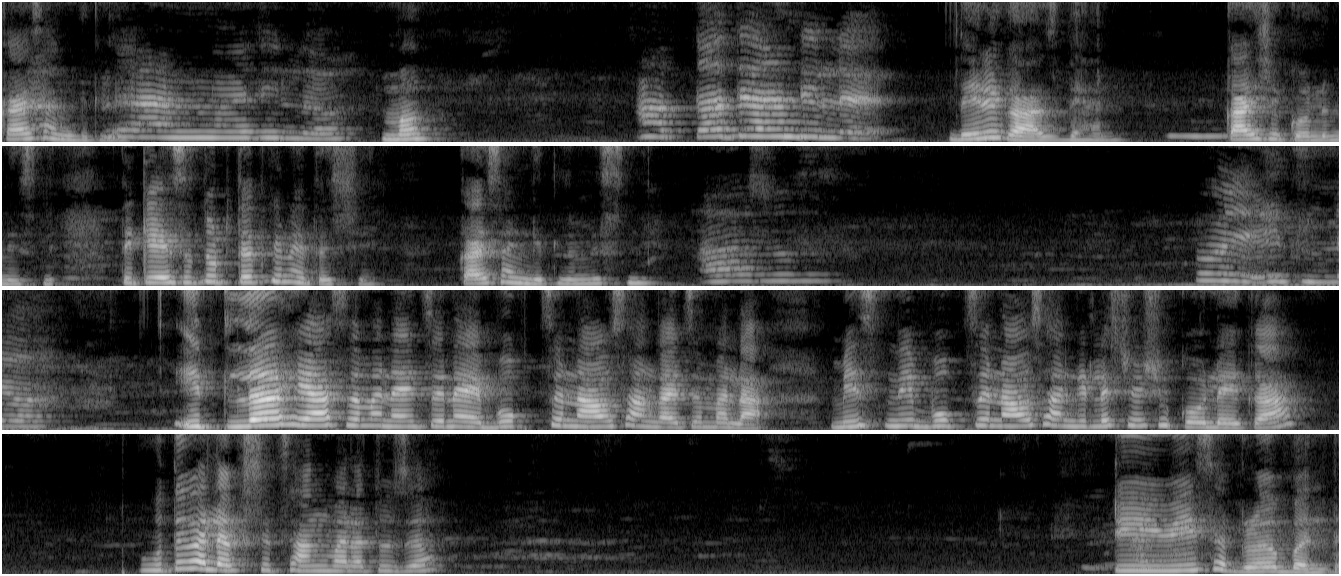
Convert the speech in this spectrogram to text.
काय सांगितलं? ध्यान नाही दिलं. मग? आता ध्यान दिले दिले का आज ध्यान? काय शिकवलं मिसने? ते केस तुटतात की नाही तसे? काय सांगितलं मिसने? इथलं. हे असं म्हणायचं नाही. बुकचं नाव सांगायचं मला. मिसनी बुकचं नाव सांगितल्याशिवाय शिकवलंय का? होतं का लक्ष? सांग मला तुझं. टी व्ही सगळं बंद.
